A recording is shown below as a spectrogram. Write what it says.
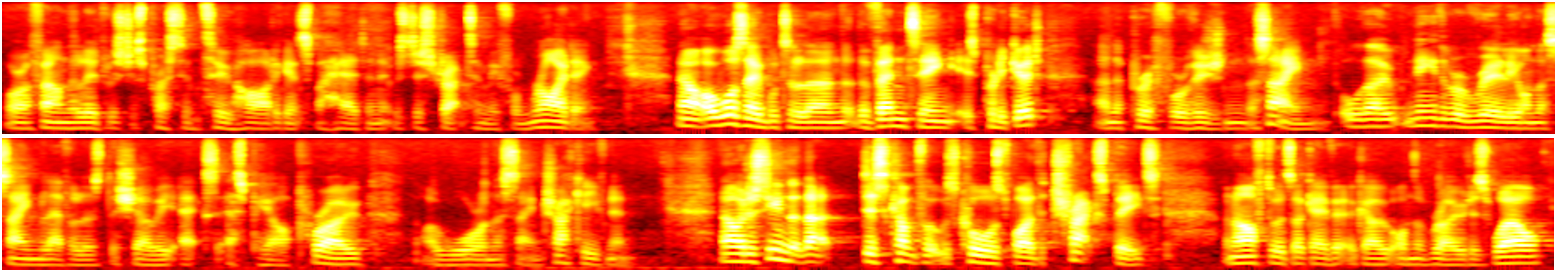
where I found the lid was just pressing too hard against my head and it was distracting me from riding. Now I was able to learn that the venting is pretty good and the peripheral vision the same, although neither are really on the same level as the Shoei X SPR Pro that I wore on the same track evening. Now I'd assume that that discomfort was caused by the track speeds and afterwards I gave it a go on the road as well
